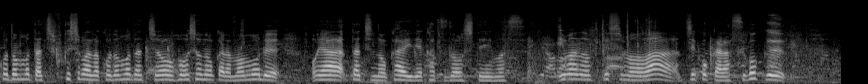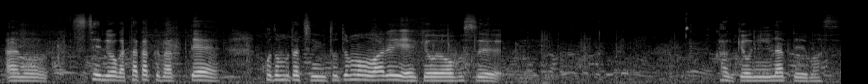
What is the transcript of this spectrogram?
子どもたち福島の子どもたちを放射能から守る親たちの会で活動しています。今の福島は事故からすごくあの線量が高くなって子どもたちにとても悪い影響を及ぼす環境になっています。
